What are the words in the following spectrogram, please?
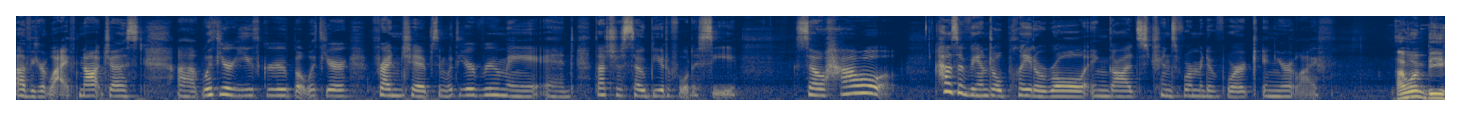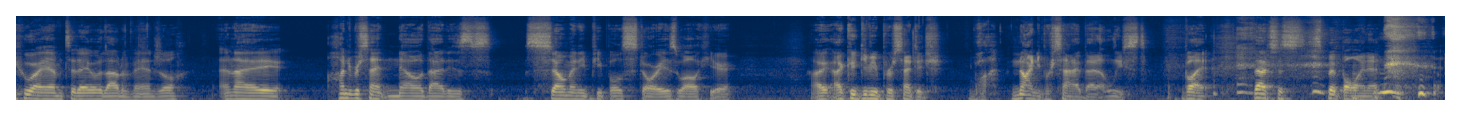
of your life, not just uh, with your youth group, but with your friendships and with your roommate. And that's just so beautiful to see. So, how has Evangel played a role in God's transformative work in your life? I wouldn't be who I am today without Evangel. And I 100% know that is so many people's story as well here. I, I could give you a percentage. 90% I bet at least. But that's just spitballing it.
